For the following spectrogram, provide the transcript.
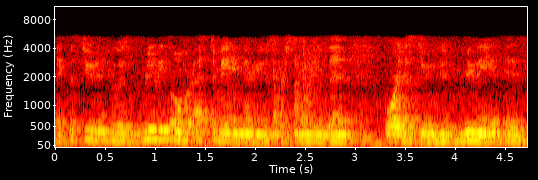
like the student who is really overestimating their use for some reason, or the student who really is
